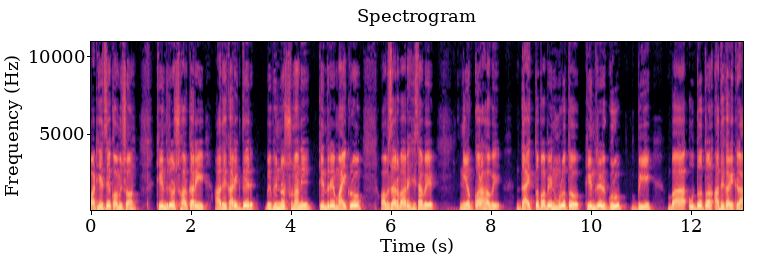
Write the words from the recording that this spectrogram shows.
পাঠিয়েছে কমিশন। কেন্দ্রীয় সরকারি আধিকারিকদের বিভিন্ন শুনানি কেন্দ্রে মাইক্রো অবজারভার হিসাবে নিয়োগ করা হবে। দায়িত্ব পাবেন মূলত কেন্দ্রের গ্রুপ বি বা উদ্যতন আধিকারিকরা।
